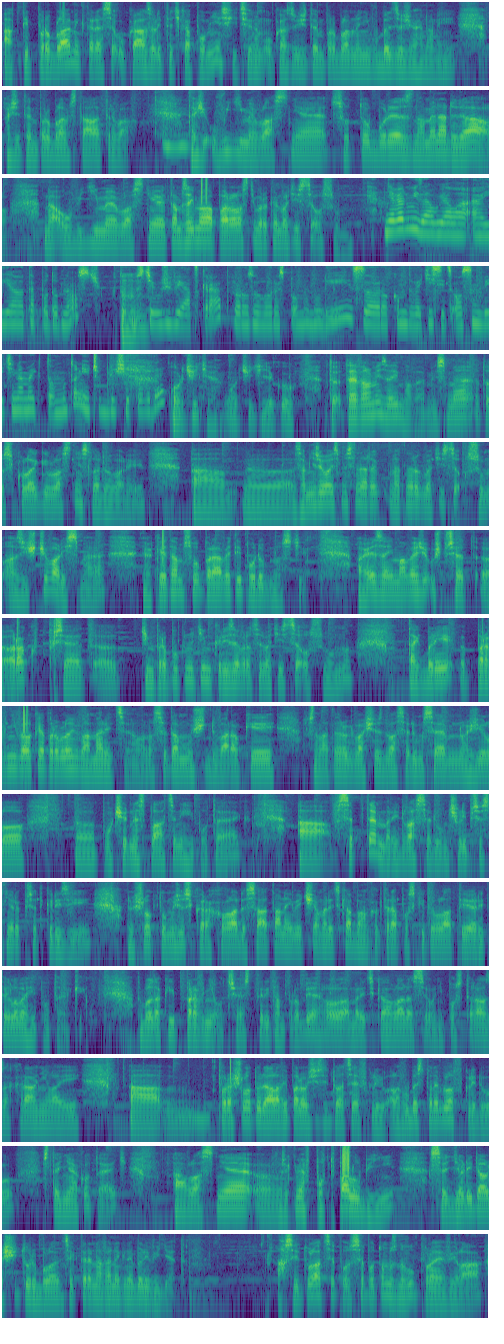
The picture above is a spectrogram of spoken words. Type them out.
A ty problémy, které se ukázaly teďka po měsíci, nám ukazují, že ten problém není vůbec zažehnaný a že ten problém stále trvá. Mm-hmm. Takže uvidíme vlastně, co to bude znamenat dál. No a uvidíme vlastně, je tam zajímavá paralela s tím rokem 2008. Mě velmi zaujala i ta podobnost, kterou mm-hmm. jste už viackrát v rozhovore spomenuli s rokom 2008. Víte nám k tomuto něco blíže povedat? Určitě, určitě, děkuji. To, to je velmi zajímavé. My jsme to s kolegy vlastně sledovali a e, zaměřovali jsme se na, na ten rok 2008 a zjišťovali jsme, jaké tam jsou právě ty podobnosti. A je zajímavé, že už před e, rok před e, tím propuknutím krize v roce 2008, tak byly první velké problémy v Americe. Ono se tam už dva roky, to znamená ten rok 2627 se množilo eh, počet nesplácených hypoték a v septembri 27, čili přesně rok před krizí, došlo k tomu, že zkrachovala desátá největší americká banka, která poskytovala ty retailové hypotéky. To byl takový první otřes, který tam proběhl, americká vláda si o ní postarala, zachránila ji a prošlo to dál a vypadalo, že situace je v klidu. Ale vůbec to nebylo v klidu, stejně jako teď. A vlastně, eh, řekněme, v podpalubí se děly další turbulence, které navenek nebyly vidět. A situace se potom znovu projevila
